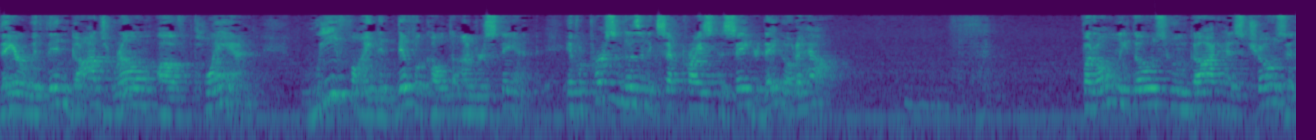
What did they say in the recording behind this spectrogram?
They are within God's realm of plan. We find it difficult to understand. If a person doesn't accept Christ as Savior, they go to hell but only those whom God has chosen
